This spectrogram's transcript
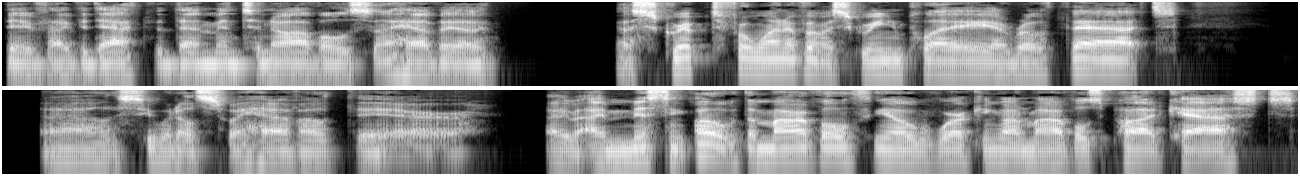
they've I've adapted them into novels. I have a, a script for one of them, a screenplay. I wrote that. Uh, let's see what else do I have out there. I, am missing. Oh, the Marvel. You know, working on Marvel's podcasts.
